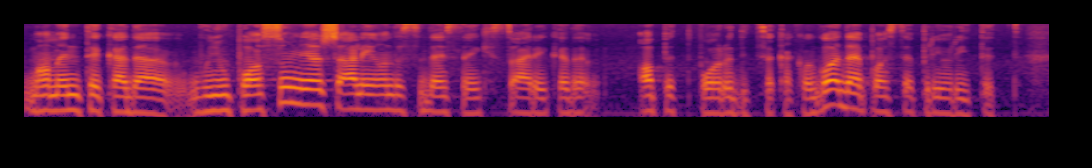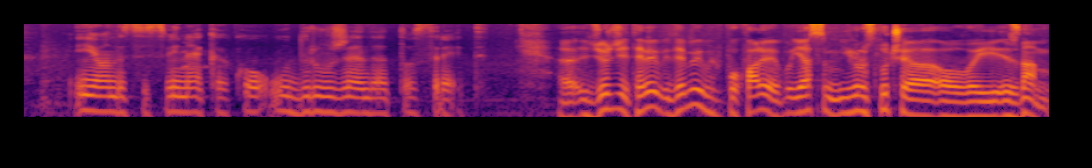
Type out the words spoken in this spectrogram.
momente kada u nju posumnjaš, ali onda se desi neke stvari kada opet porodica kakva god da je postaje prioritet i onda se svi nekako udruže da to srede. Đorđe, tebe, tebe bih pohvalio. Ja sam igrom slučaja ovaj, znam e,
